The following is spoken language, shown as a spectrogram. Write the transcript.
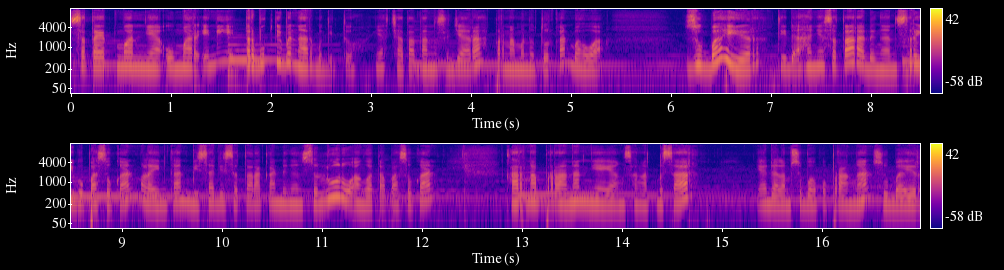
Statementnya Umar ini terbukti benar begitu ya. Catatan sejarah pernah menuturkan bahwa Zubair tidak hanya setara dengan seribu pasukan, melainkan bisa disetarakan dengan seluruh anggota pasukan karena peranannya yang sangat besar. Ya dalam sebuah peperangan, Zubair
